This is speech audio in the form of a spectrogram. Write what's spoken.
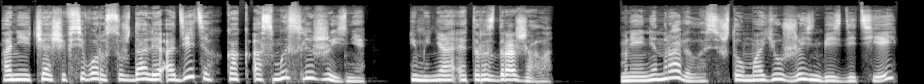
они чаще всего рассуждали о детях как о смысле жизни, и меня это раздражало. Мне не нравилось, что мою жизнь без детей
